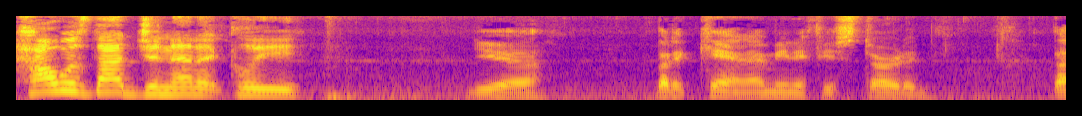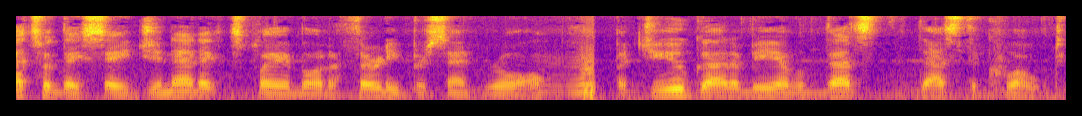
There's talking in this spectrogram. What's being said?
How is that genetically? Yeah, but it can. I mean, if you started, that's what they say. Genetics play about a thirty percent role, but you got to be able. That's that's the quote.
